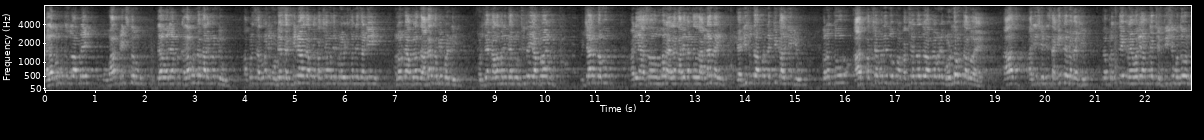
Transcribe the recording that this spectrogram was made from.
कलापूरमध्ये सुद्धा आपण एक वार फिक्स करू त्यावेळी आपण कलापूरचा कार्यक्रम घेऊ. आपण सर्वांनी मोठ्या संख्येने आज आपल्या पक्षामध्ये प्रवेश करण्यासाठी मला वाटतं आपल्याला जागा कमी पडली. पुढच्या काळामध्ये त्या गोष्टीचाही आपण विचार करू आणि असं उभं राहायला कार्यकर्त्याला लागणार नाही त्याची सुद्धा आपण नक्की काळजी घेऊ. परंतु आज पक्षामध्ये जो पक्षाचा जो आपल्याकडे घोडदौड चालू आहे आज अजित शेट्टी सांगितलंय बघाशी तर प्रत्येक रविवारी आमच्या छत्तीशी मधून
